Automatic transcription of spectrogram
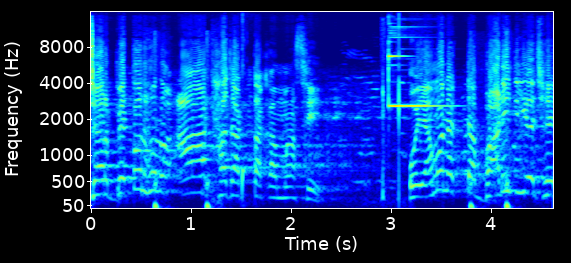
যার বেতন হলো আট হাজার টাকা মাসে ওই এমন একটা বাড়ি দিয়েছে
